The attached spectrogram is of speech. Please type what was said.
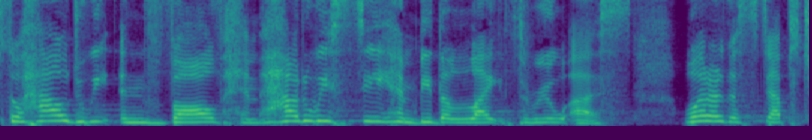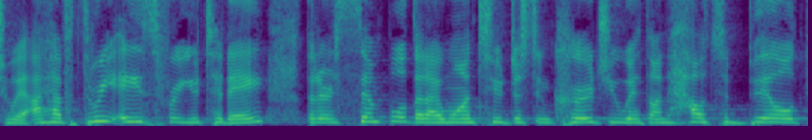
So, how do we involve him? How do we see him be the light through us? What are the steps to it? I have three A's for you today that are simple that I want to just encourage you with on how to build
